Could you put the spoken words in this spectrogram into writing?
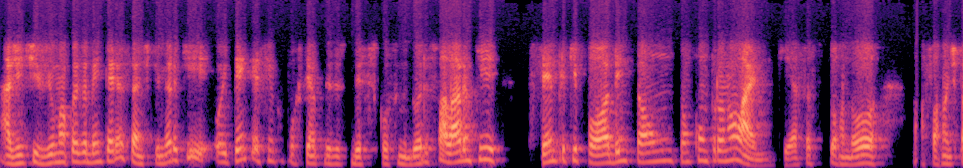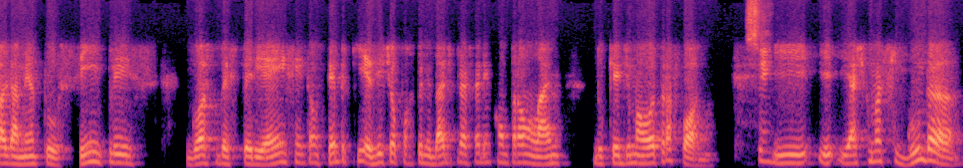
a gente viu uma coisa bem interessante. Primeiro que 85% desses, desses, consumidores falaram que sempre que podem estão comprando online, que essa se tornou uma forma de pagamento simples, gostam da experiência, então sempre que existe oportunidade preferem comprar online do que de uma outra forma. Sim. E, e, e acho que uma segunda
